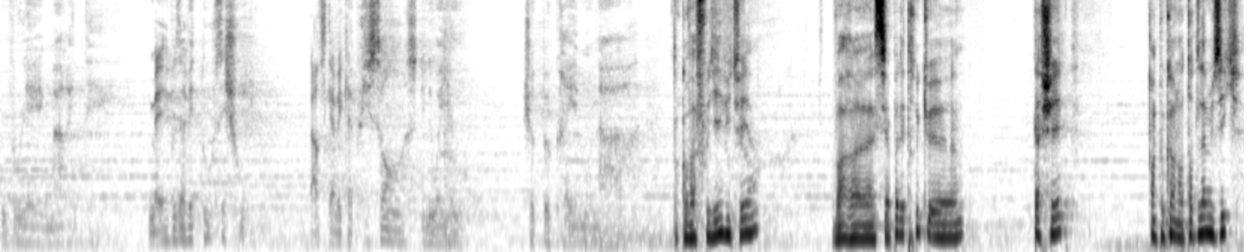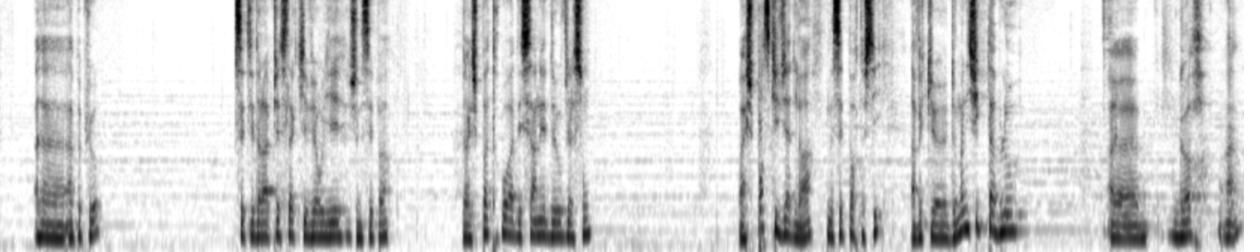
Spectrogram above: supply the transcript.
Vous voulez m'arrêter. Mais vous avez tous échoué. Parce qu'avec la puissance du noyau, je peux créer mon art. Donc on va fouiller vite fait. Hein. Voir euh, s'il n'y a pas des trucs euh, cachés. En tout cas, on entend de la musique. Euh, un peu plus haut. C'était dans la pièce là qui est verrouillée, je ne sais pas. J'arrive pas trop à décerner de où vient le son. Ouais, je pense qu'il vient de là, de cette porte aussi. Avec euh, de magnifiques tableaux. Euh, gore, hein.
